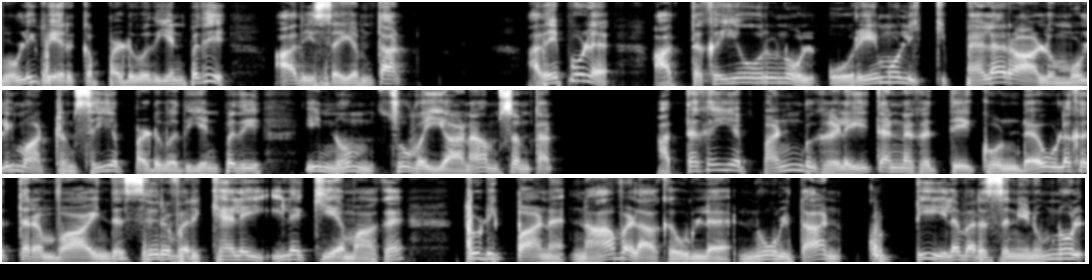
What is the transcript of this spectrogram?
மொழிபெயர்க்கப்படுவது என்பது அதிசயம்தான். அதேபோல அத்தகைய ஒரு நூல் ஒரே மொழிக்கு பலராலும் மொழி மாற்றம் செய்யப்படுவது என்பது இன்னும் சுவையான அம்சம்தான். அத்தகைய பண்புகளை தன்னகத்தே கொண்ட உலகத்தரம் வாய்ந்த சிறுவர் கலை இலக்கியமாக துடிப்பான நாவலாக உள்ள நூல்தான் குட்டி இளவரசன் எனும் நூல்.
